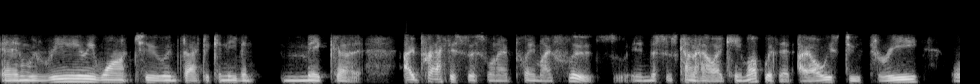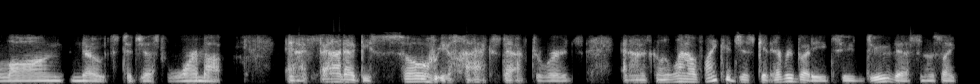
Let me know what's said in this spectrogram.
And we really want to, in fact, it can even make uh, I practice this when I play my flutes, and this is kind of how I came up with it. I always do three long notes to just warm up. And I found I'd be so relaxed afterwards. And I was going, wow, if I could just get everybody to do this. And it was like,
